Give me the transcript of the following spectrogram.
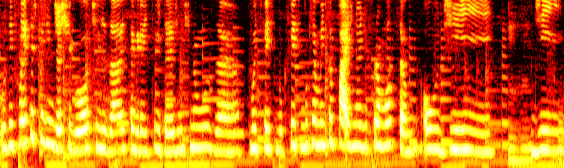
os influencers que a gente já chegou a utilizar Instagram e Twitter, a gente não usa muito Facebook. Facebook é muito página de promoção ou de. Uhum. de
